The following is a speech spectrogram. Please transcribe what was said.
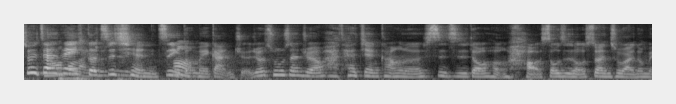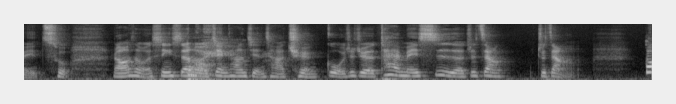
所以在那一个之前，你自己都没感觉，就出生觉得哇太健康了，四肢都很好，手指头算出来都没错，然后什么新生儿健康检查全过，就觉得太没事了，就这样就这样。对，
